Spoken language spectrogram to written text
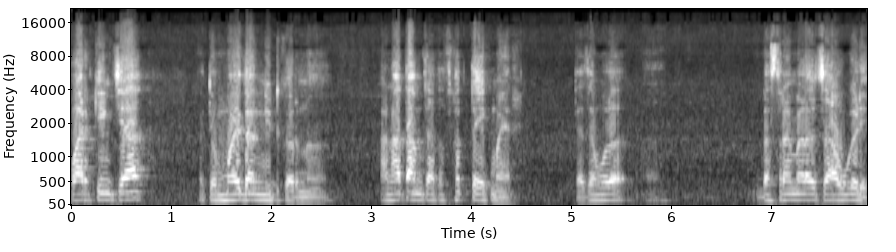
पार्किंगच्या ते मैदान नीट करणं. आणि आता आमच्या आता फक्त एक महिना आहे. त्याच्यामुळं दसरा मेळाव्याचं अवघड आहे.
